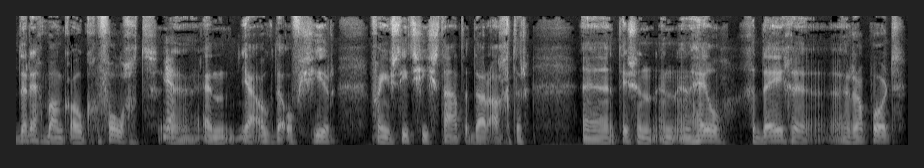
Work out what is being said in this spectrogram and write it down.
rechtbank ook gevolgd. Ja. en ja, ook de officier van justitie staat daarachter. het is een, een, een heel gedegen rapport...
